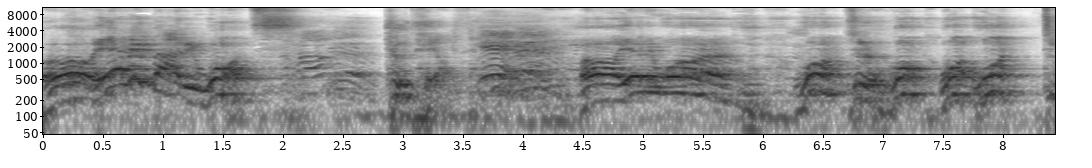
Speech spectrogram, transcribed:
Oh, everybody wants uh-huh. Good health. Oh, everyone want to want want want to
